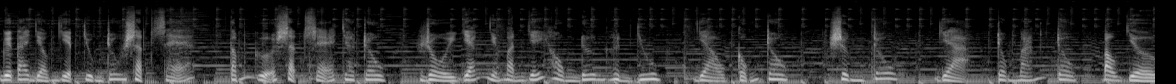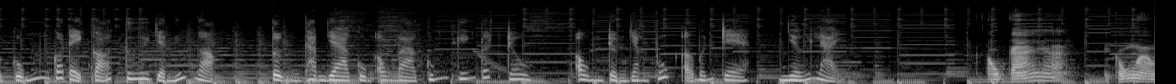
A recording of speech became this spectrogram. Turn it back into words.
người ta dọn dẹp chuồng trâu sạch sẽ, tắm rửa sạch sẽ cho trâu, rồi dán những mảnh giấy hồng đơn hình vuông vào cổng trâu, sừng trâu và trong máng trâu bao giờ cũng có đầy cỏ tươi và nước ngọt. Từng tham gia cùng ông bà cúng kiến Tết trâu, ông Trần Văn Phúc ở Bến Tre nhớ lại. tàu cái á thì cúng ờ,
